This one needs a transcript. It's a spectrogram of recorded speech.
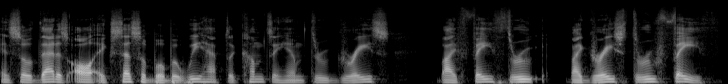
And so that is all accessible, but we have to come to him through grace by faith through by grace through faith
